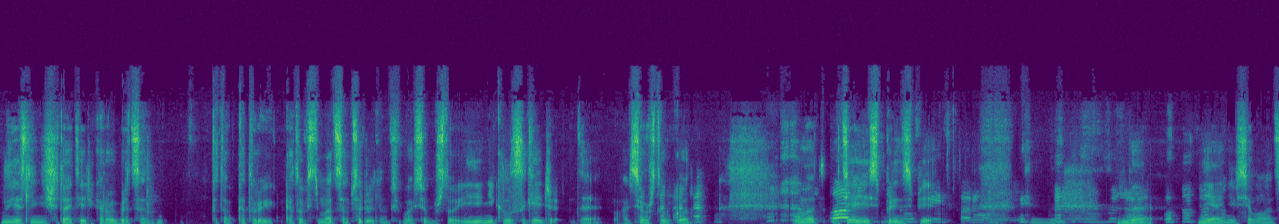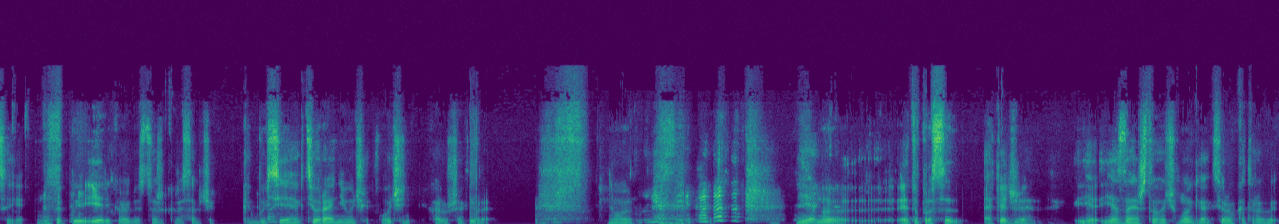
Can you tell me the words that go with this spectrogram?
ну, если не считать Эрика Робертса, потом- который готов сниматься абсолютно во всем, что... И Николаса Кейджа, да, во всем, что угодно. Вот, у тебя есть, в принципе... Да. Не, они все молодцы. Ну, как бы Эрик Робертс тоже красавчик. Как бы все актеры, они очень, очень хорошие актеры. Вот. Ну, Не ну, это просто, опять же, я, я знаю, что очень много актеров, которые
